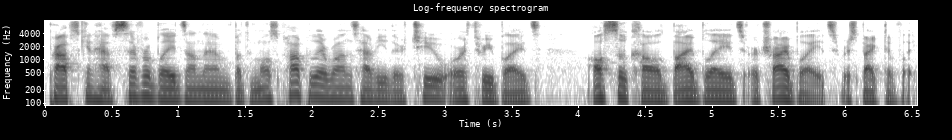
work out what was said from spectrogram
Props can have several blades on them, but the most popular ones have either two or three blades, also called bi-blades or tri-blades, respectively.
